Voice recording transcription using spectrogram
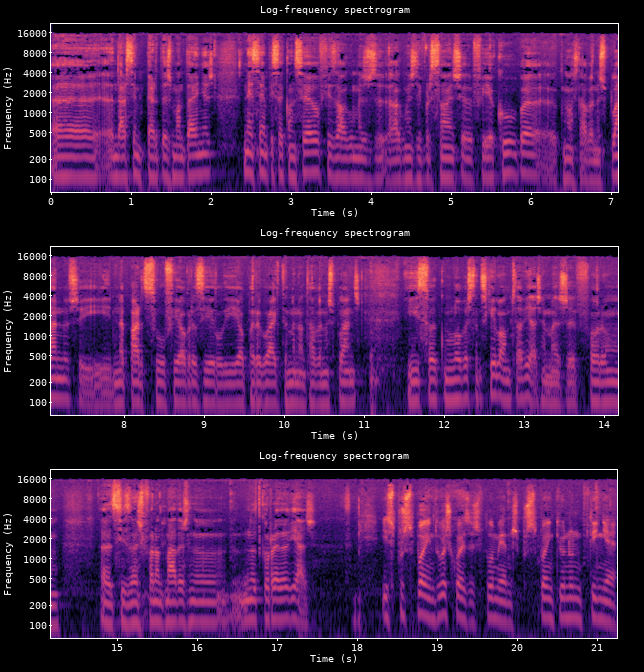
Uh, andar sempre perto das montanhas. Nem sempre isso aconteceu. Fiz algumas, algumas diversões. Fui a Cuba, que não estava nos planos, e na parte sul fui ao Brasil e ao Paraguai, que também não estava nos planos. E isso acumulou bastantes quilómetros à viagem, mas foram decisões que foram tomadas no, no decorrer da viagem. Isso pressupõe duas coisas, pelo menos. Pressupõe que o Nuno tinha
